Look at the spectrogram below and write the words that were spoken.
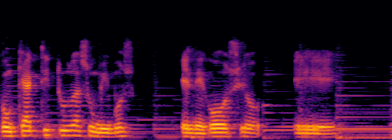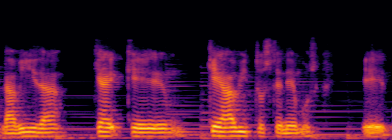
¿Con qué actitud asumimos el negocio, eh, la vida? ¿Qué, qué, qué hábitos tenemos? Eh,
